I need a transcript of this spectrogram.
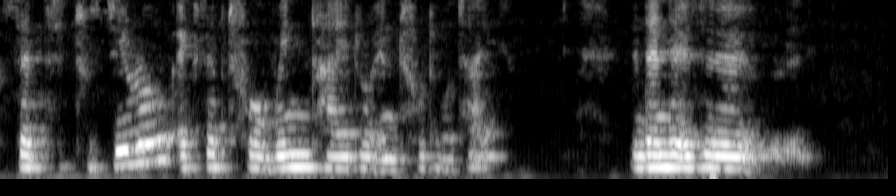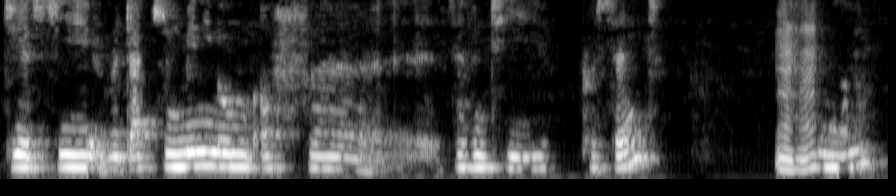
set to zero except for wind, hydro, and photovoltaic. And then there is a GHG reduction minimum of uh, 70%. percent um,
